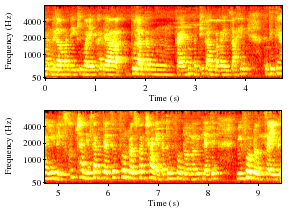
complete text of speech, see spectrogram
मंदिरामध्ये किंवा एखाद्या पुरातन काय म्हणतात ठिकाण बघायचं आहे तर तिथे हा हे ड्रेस खूप छान दिसतात. त्याचे फोटोज पण छान येतात. तुम्ही फोटो बघितले असेल. मी फोटोचा एक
